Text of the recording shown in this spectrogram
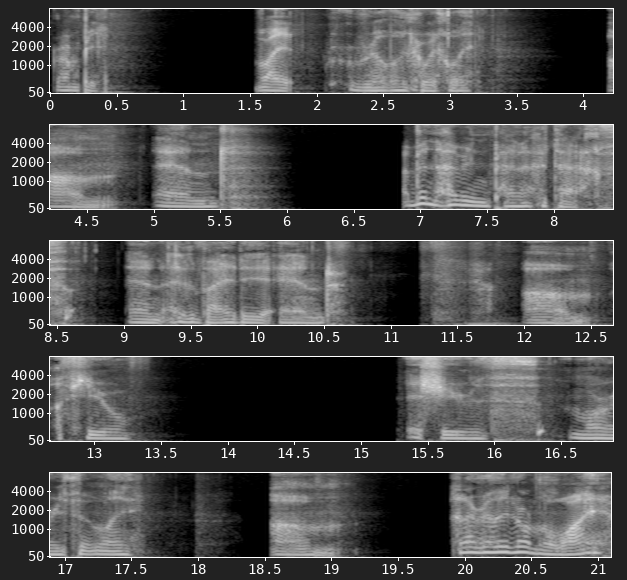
grumpy. Like really quickly. Um and I've been having panic attacks and anxiety and um, a few issues more recently. Um, and I really don't know why,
